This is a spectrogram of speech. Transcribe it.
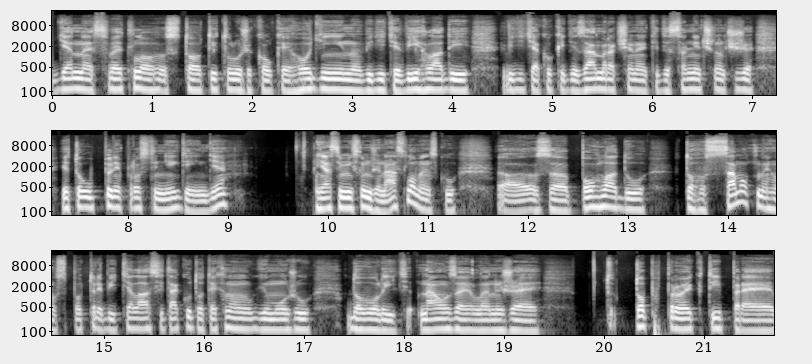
denné svetlo z toho titulu, že koľko je hodín, vidíte výhľady, vidíte ako keď je zamračené, keď je slnečno, čiže je to úplne proste niekde inde. Ja si myslím, že na Slovensku z pohľadu toho samotného spotrebiteľa si takúto technológiu môžu dovoliť. Naozaj len, že top projekty pre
